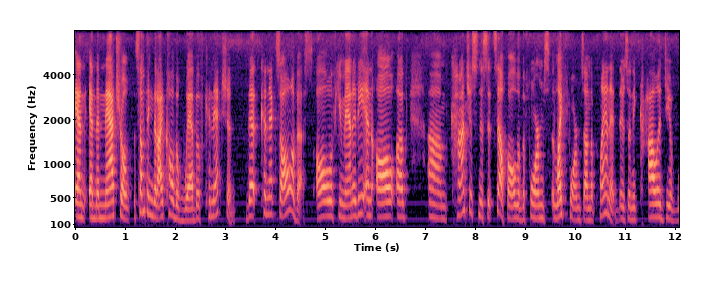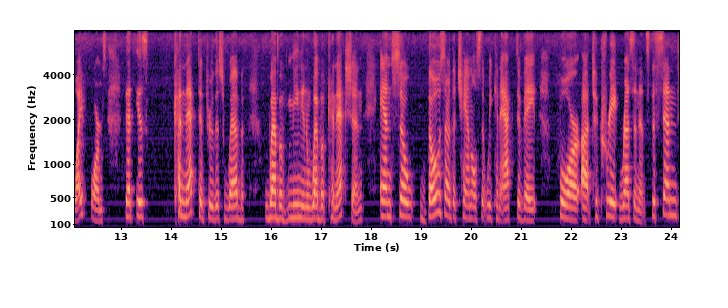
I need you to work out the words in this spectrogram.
and and the natural something that I call the web of connection that connects all of us, all of humanity, and all of um, consciousness itself, all of the forms, life forms on the planet. There's an ecology of life forms that is connected through this web web of meaning and web of connection. And so those are the channels that we can activate for uh, to create resonance, to send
